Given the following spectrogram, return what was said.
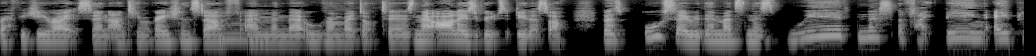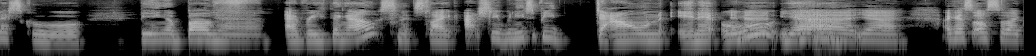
refugee rights and anti-immigration stuff Mm. um, and they're all run by doctors and there are loads of groups that do that stuff but there's also within medicine this weirdness of like being apolitical or being above yeah. everything else and it's like actually we need to be down in it all. In it, yeah. Yeah yeah. I guess also like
